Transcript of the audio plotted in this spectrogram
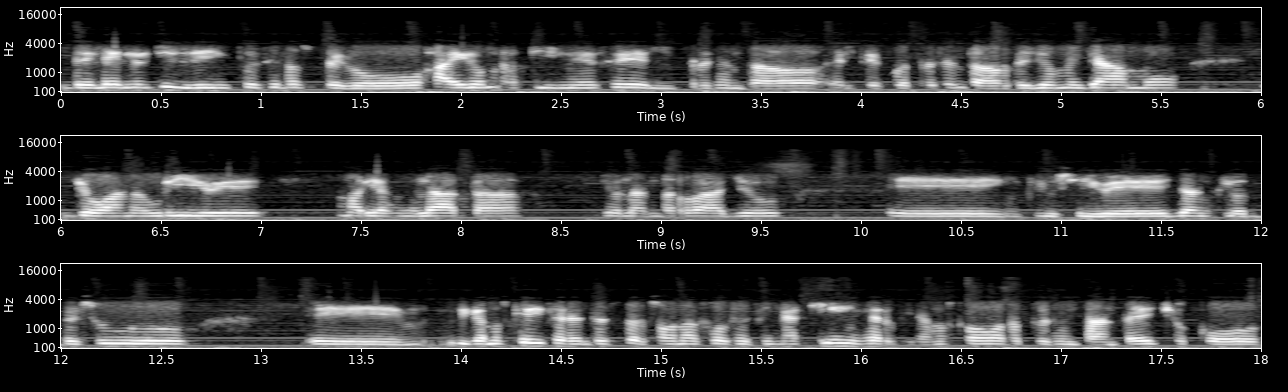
del Energy Drink, pues se nos pegó Jairo Martínez, el presentador, el que fue presentador de Yo Me Llamo, Joana Uribe, María Mulata, Yolanda Rayo, eh, inclusive Jean-Claude Besudo, eh, digamos que diferentes personas, Josefina Klinger, digamos como representante de Chocó,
